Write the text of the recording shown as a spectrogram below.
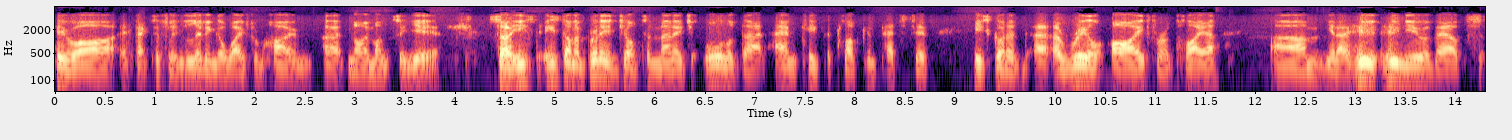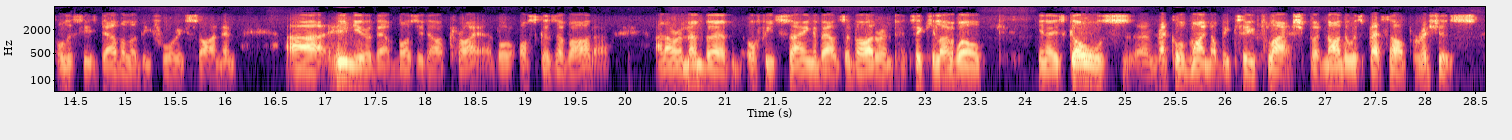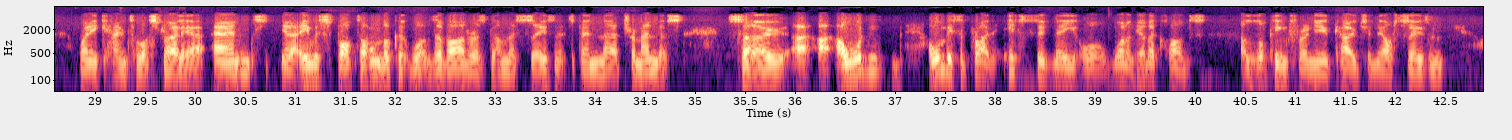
who are effectively living away from home uh, nine months a year. So he's he's done a brilliant job to manage all of that and keep the club competitive. He's got a, a real eye for a player. Um, you know, who who knew about Ulises Davila before he signed him? Uh, who knew about Bozidar Kraev or Oskar Zawada? And I remember Uffy saying about Zawada in particular, well, you know, his goals uh, record might not be too flash, but neither was Besart Berisha's when he came to Australia. And, you know, he was spot on. Look at what Zawada has done this season. It's been uh, tremendous. So uh, I, I, wouldn't I wouldn't be surprised if Sydney or one of the other clubs are looking for a new coach in the off season.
